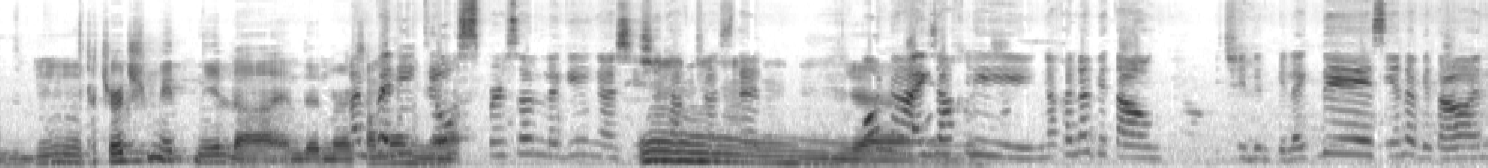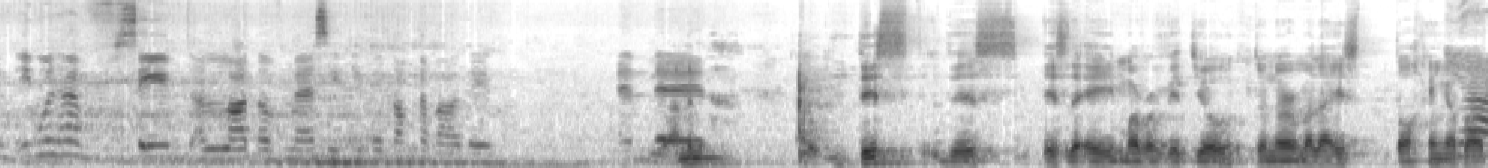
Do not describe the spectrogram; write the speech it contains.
Mm, ka-churchmate nila and then very someone nga close person lagi nga she should have trusted. mm, oh yeah na exactly. Nga kana bitaw it shouldn't be like this yan na bitaw and it would have saved a lot of mess if people talked about it. And then, I mean this this is the aim of our video to normalize talking about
